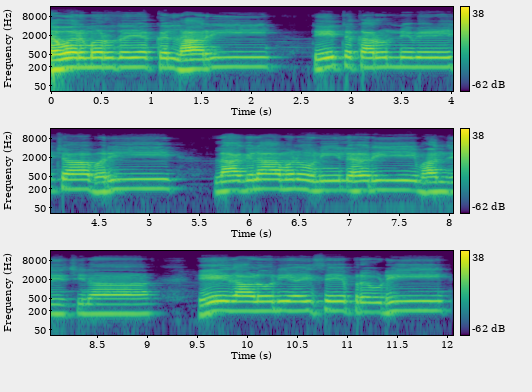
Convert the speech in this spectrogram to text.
सवर्म हृदय कल्हारी तेत कारुण्य वेळेच्या भरी लागला म्हणून लहरी भांजेचिना हे जाळोनी ऐसे प्रौढी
